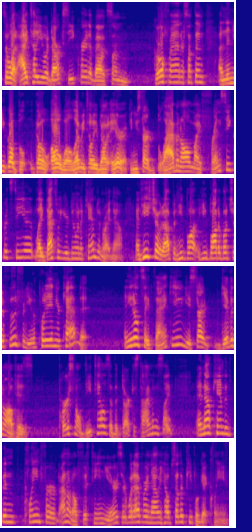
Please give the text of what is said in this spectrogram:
So what? I tell you a dark secret about some girlfriend or something, and then you go bl- go. Oh well, let me tell you about Eric, and you start blabbing all my friend secrets to you. Like that's what you're doing to Camden right now. And he showed up and he bought he bought a bunch of food for you and put it in your cabinet. And you don't say thank you. You start giving all of his personal details of the darkest time in his life. And now Camden's been clean for, I don't know, 15 years or whatever, and now he helps other people get clean.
